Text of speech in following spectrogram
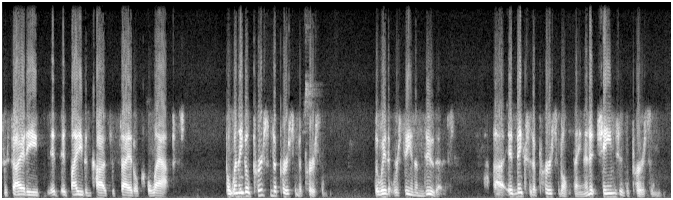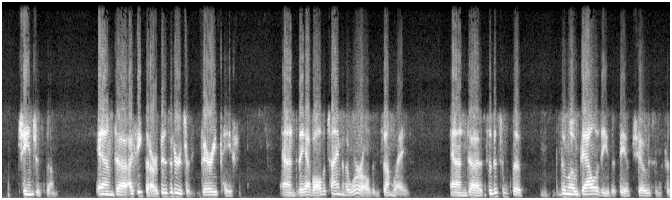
society. It, it might even cause societal collapse. But when they go person to person to person, the way that we're seeing them do this, uh, it makes it a personal thing, and it changes a person, changes them. And uh, I think that our visitors are very patient, and they have all the time in the world in some ways. And uh, so this is the the modality that they have chosen for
